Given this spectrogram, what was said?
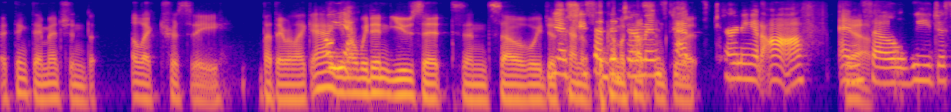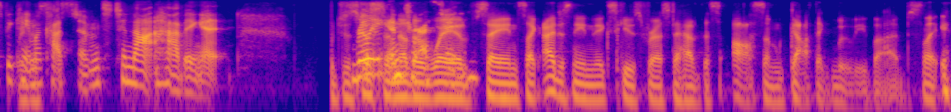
I think they mentioned electricity, but they were like, eh, Oh, you yeah. know, we didn't use it, and so we just yeah, kind she of said the Germans to it. kept turning it off, and Yeah. so we just became just- accustomed to not having it. Which is Really just another way of saying it's like I just need an excuse for us to have this awesome gothic movie vibes. Like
